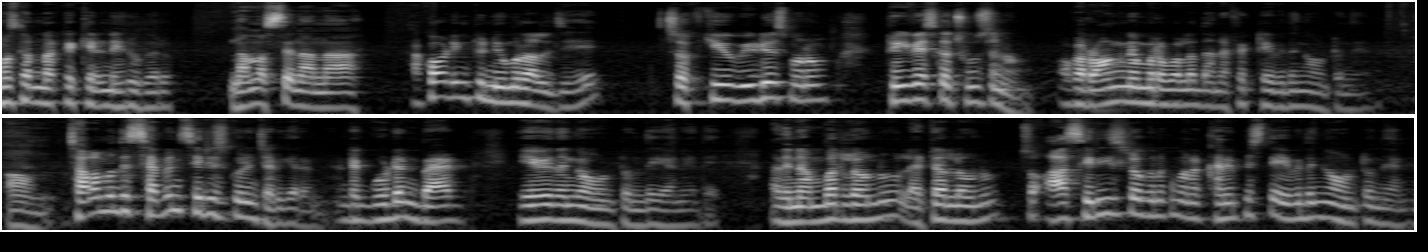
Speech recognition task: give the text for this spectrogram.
నమస్కారం డాక్టర్ కిరణ్ నెహ్రూ గారు. నమస్తే నాన్న. According to numerology so few videos మనం ప్రీవియస్గా చూస్తున్నాం. ఒక రాంగ్ నెంబర్ వల్ల దాని ఎఫెక్ట్ ఏ విధంగా ఉంటుంది? అని. అవును చాలామంది సెవెన్ సిరీస్ గురించి అడిగారండి. అంటే గుడ్ అండ్ బ్యాడ్ ఏ విధంగా ఉంటుంది అనేది. అది నెంబర్లోను లెటర్లోను సో ఆ సిరీస్లో కనుక మనకు కనిపిస్తే ఏ విధంగా ఉంటుంది అని.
